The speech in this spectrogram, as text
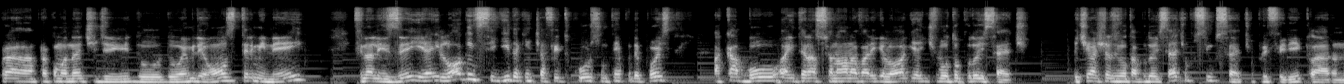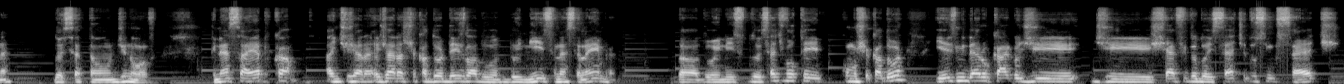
para comandante de, do, do MD11, terminei, finalizei, e aí logo em seguida que a gente tinha feito o curso, um tempo depois, acabou a Internacional na Varig Log e a gente voltou pro 27. Eu tinha a chance de voltar pro 27 ou pro 57, eu preferi, claro, né, 27 de novo. E nessa época, a gente já era, eu já era checador desde lá do, do início, né, você lembra? do, do início do 27, voltei como checador e eles me deram o cargo de, de chefe do 27 e do 57.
